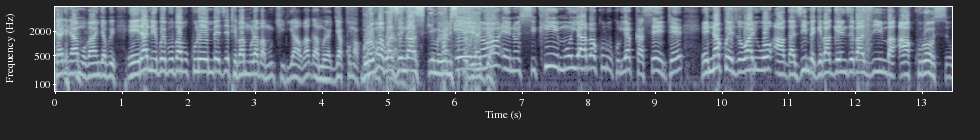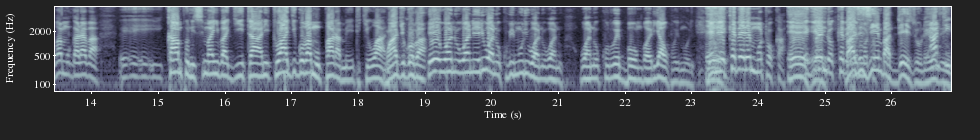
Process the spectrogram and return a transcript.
talina amubanja bubi. Era ne bwe buba bukulembeze tebamulaba mukiri awo bagamba yajja kukoma buno obuma bwazenga sikimu y'emisipi bwe yajja. eno eno sikiimu y'abakulu kulya kasente. Ennaku ezo waliwo agazimbe ge bagenze bazimba across oba mugalaba eh, eh, kampuni simanyi bagiyitaani twagigoba mu palamenti kiwanda mwagigoba. Eh, wano wano eri wano ku bimuli wano wano wano ku lw'ebbombo eri awo ku bimuli. Eh. eno ekebera emmotoka. Eh, egenda eh, okebera emmotoka. bazizimba dde ezo anti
